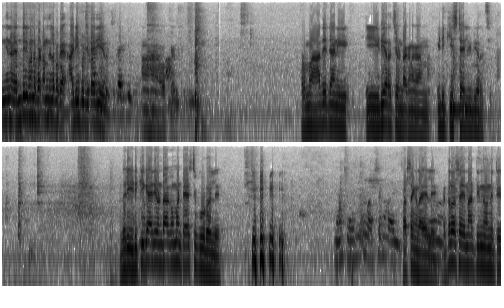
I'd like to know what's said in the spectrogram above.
ഇങ്ങനെ വെന്തിരി കൊണ്ട് പെട്ടെന്ന് ചിലപ്പോ അടി പിടിച്ച് കരിയും. ആ ഹാ ഓക്കെ ഓക്കെ. അപ്പോൾ നമ്മൾ ആദ്യമായിട്ടാണ് ഈ ഈ ഇടിയിറച്ചി ഉണ്ടാക്കണ കാണുന്നത്. ഇടുക്കി സ്റ്റൈൽ ഇടിയിറച്ചി. അതൊരു ഇടുക്കിക്കാരി ഉണ്ടാക്കുമ്പോൾ ടേസ്റ്റ് കൂടുമല്ലേ വർഷങ്ങളായല്ലേ? എത്ര വർഷമായി നാട്ടിൽ നിന്ന് വന്നിട്ട്?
